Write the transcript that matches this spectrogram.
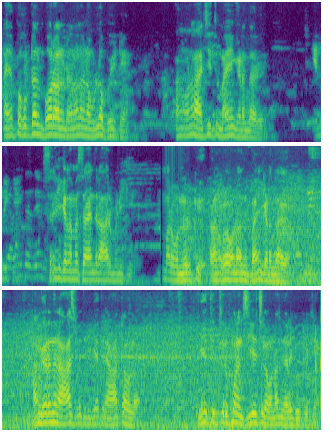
நான் எப்போ கூப்பிட்டாலும் போகிறாள்ன்றதுனால நான் உள்ளே போயிட்டேன். அங்கே போனால் அஜித் மயங்கி கிடந்தார். சனிக்கிழமை சாயந்தரம் ஆறு மணிக்கு. மரம் ஒன்று இருக்குது அங்கே கூட கொண்டாந்து பயம் கிடந்தாங்க. அங்கேருந்து நான் ஆஸ்பத்திரிக்கு ஏற்றினேன் ஆட்டோவில். ஏற்றி திருப்பணம் சிஹெச்சில் கொண்டாந்து இறக்கி விட்ருக்கேன்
